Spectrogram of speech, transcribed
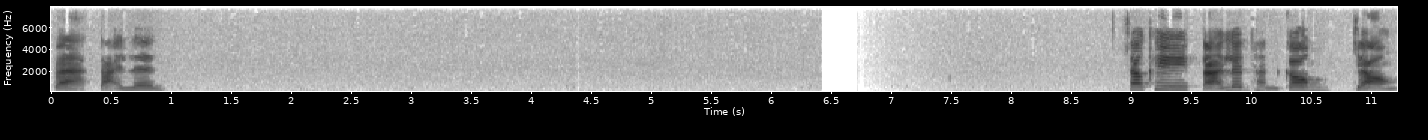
và tải lên. Sau khi tải lên thành công, chọn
